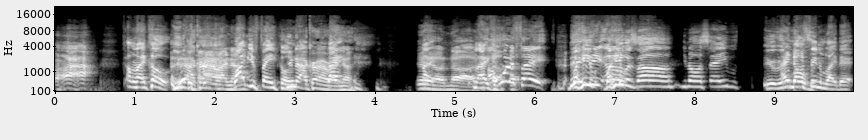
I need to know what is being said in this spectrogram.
I'm like, Colt. You're not crying right now. Wipe your face, Colt. You're not crying right Like- now. Hell no. like- I want to say, But he, didn't but he uh, was, uh, you know what I'm saying? He was. he was I ain't never seen him like that.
